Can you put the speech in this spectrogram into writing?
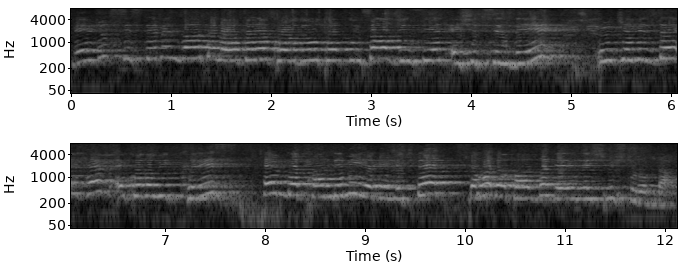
Mevcut sistemin zaten ortaya koyduğu toplumsal cinsiyet eşitsizliği ülkemizde hem ekonomik kriz hem de pandemiyle birlikte daha da fazla derinleşmiş durumda.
